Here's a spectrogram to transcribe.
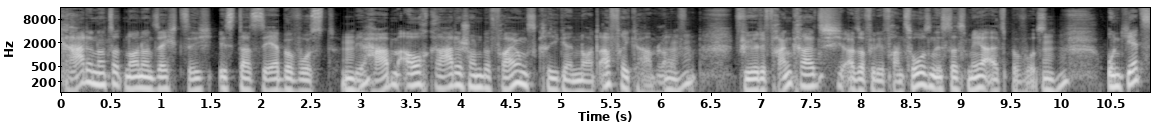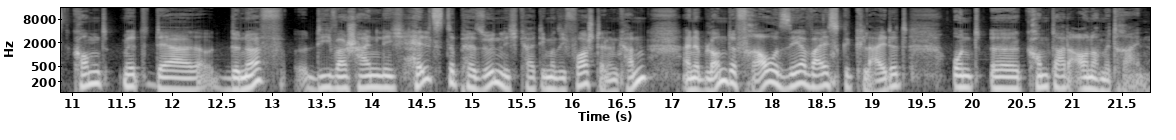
gerade 1969 ist das sehr bewusst. Wir haben auch gerade schon Befreiungskriege in Nordafrika am Laufen. Für die Frankreich, also für die Franzosen ist das mehr als bewusst. Und jetzt kommt mit der Deneuve die wahrscheinlich hellste Persönlichkeit, die man sich vorstellen kann. Eine blonde Frau, sehr weiß gekleidet und äh, kommt da auch noch mit rein.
